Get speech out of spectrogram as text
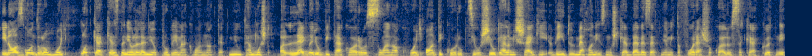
Én azt gondolom, hogy ott kell kezdeni, ahol a legnagyobb problémák vannak. Tehát miután most a legnagyobb viták arról szólnak, hogy antikorrupciós jogállamisági védő mechanizmust kell bevezetni, amit a forrásokkal össze kell kötni,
